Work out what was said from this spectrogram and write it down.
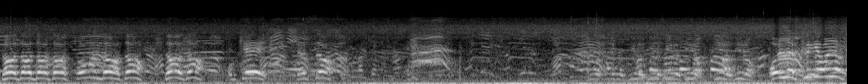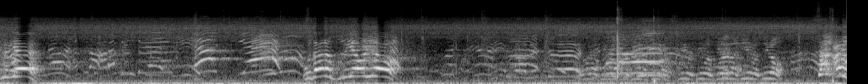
더 더 더 더. 조금만 더 더 더 더. 오케이. 됐어. 뒤로 뒤로 뒤로 뒤로 뒤로 뒤로 올려 크게 올려 크게. 우다는 크게 올려. 뒤로 뒤로 뒤로 뒤로 뒤로 아유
